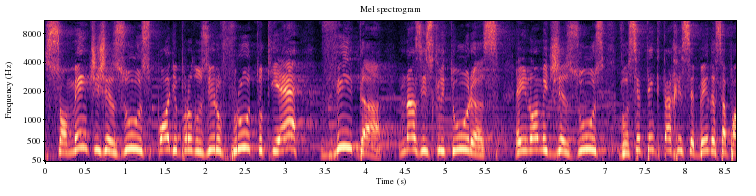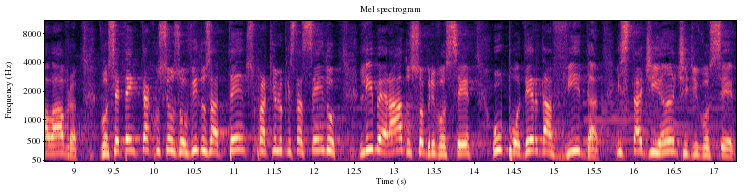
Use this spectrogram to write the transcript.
somente Jesus pode produzir o fruto que é vida nas Escrituras. Em nome de Jesus, você tem que estar recebendo essa palavra, você tem que estar com seus ouvidos atentos para aquilo que está sendo liberado sobre você. O poder da vida está diante de você,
